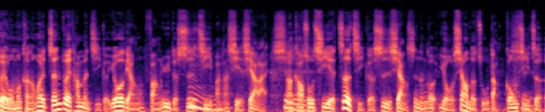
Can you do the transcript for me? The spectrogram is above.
对，我们可能会针对他们几个优良防御的事迹，把它写下来，然后告诉企业这几个事项是能够有效的阻挡攻击者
